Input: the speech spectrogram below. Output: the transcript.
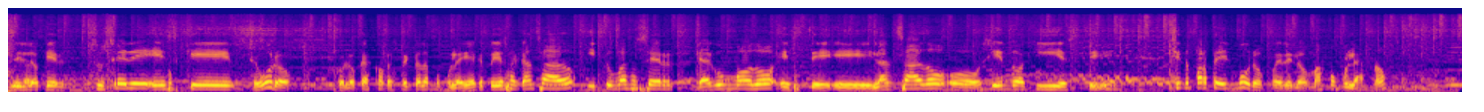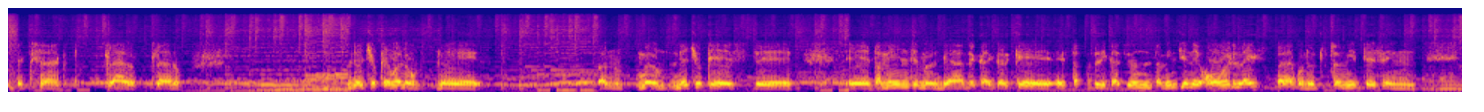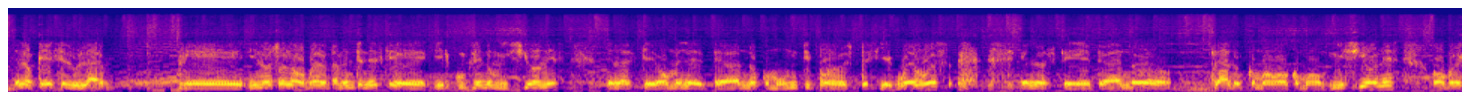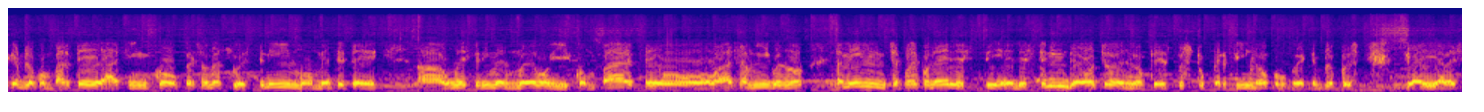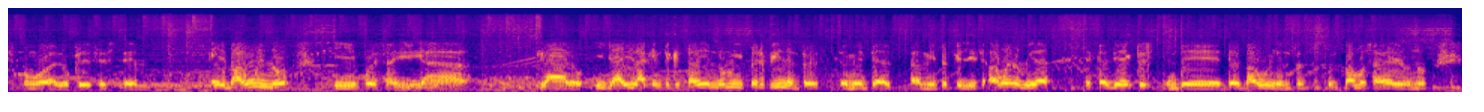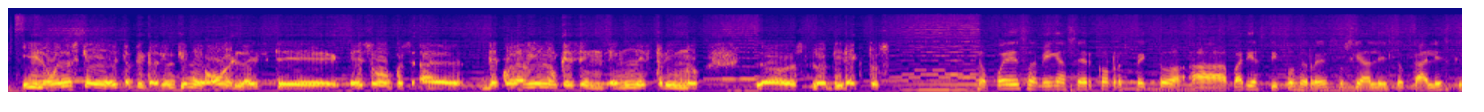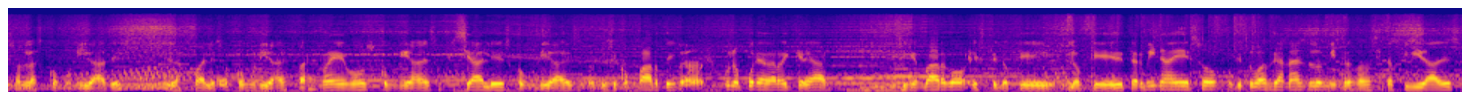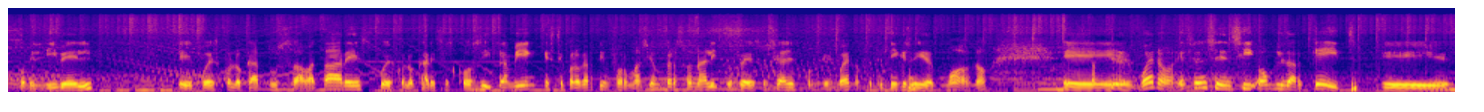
lo que sucede es que, seguro, colocas con respecto a la popularidad que tú hayas alcanzado y tú vas a ser de algún modo este lanzado o siendo aquí este siendo parte del muro, pues, de lo más popular, ¿no? Exacto, claro, claro. De hecho que bueno, eh, bueno, de hecho que este eh, también se me olvidaba recalcar que esta aplicación también tiene overlays para cuando tú transmites en, en lo que es celular. Eh, y no solo, bueno, también tenés que ir cumpliendo misiones en las que Omele te va dando como un tipo de especie de huevos, en los que te va dando, claro, como, como misiones, o por ejemplo, comparte a cinco personas tu stream, o métete a un streamer nuevo y comparte, o, haz amigos, ¿no? También se puede poner el, el stream de otro en lo que es pues tu perfil, ¿no? Como por ejemplo, pues yo ahí a veces pongo a lo que es este el baúl, ¿no? Y pues ahí ya, claro, y ya hay la gente que está viendo mi perfil, entonces se mete a, mi perfil y dice, ah, bueno, mira, está el directo de, del baúl, entonces pues vamos a verlo, ¿no? Y lo bueno es que esta aplicación tiene overlays, que eso pues decora bien lo que es en, en un stream, ¿no? Los, los directos. Lo puedes también hacer con respecto a, varios tipos de redes sociales locales que son las comunidades, las cuales son comunidades para nuevos, comunidades oficiales, comunidades en donde se comparten. Uno puede agarrar y crear. Sin embargo, este, lo que lo que determina eso, porque tú vas ganándolo mientras vas haciendo actividades por el nivel eh, puedes colocar tus avatares, puedes colocar esas cosas y también este, colocar tu información personal y tus redes sociales porque, bueno, pues te tiene que seguir de algún modo, ¿no? Eh, bueno, eso es en sí Omelette Arcade. Eh,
